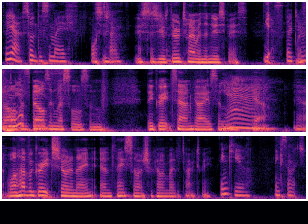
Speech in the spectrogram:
So yeah, so this is my fourth This is, time. this is your third time in the new space Yes, third time with in all new the bells and whistles and the great sound guys and Yeah. yeah. Yeah. Well, have a great show tonight, and thanks so much for coming by to talk to me. Thank you. Thanks so much.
